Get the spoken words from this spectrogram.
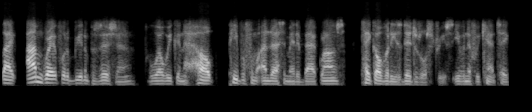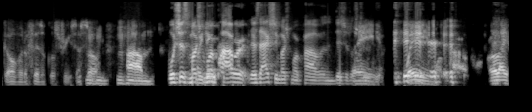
like, I'm grateful to be in a position where we can help people from underestimated backgrounds take over these digital streets, even if we can't take over the physical streets. And so, Mhm, mhm. um, Which is much more think- power. There's actually much more power than digital. way, streaming. way more powerful. Or like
